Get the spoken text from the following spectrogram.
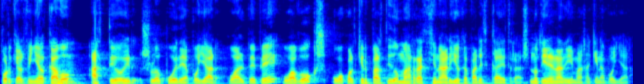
Porque al fin y al cabo. Hazte Oír solo puede apoyar o al PP o a Vox o a cualquier partido más reaccionario que aparezca detrás. No tiene nadie más a quien apoyar.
